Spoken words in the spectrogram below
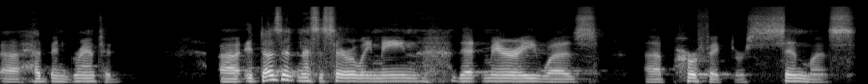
uh, had been granted. Uh, it doesn't necessarily mean that Mary was uh, perfect or sinless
